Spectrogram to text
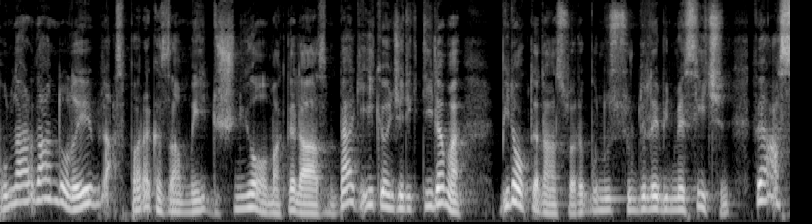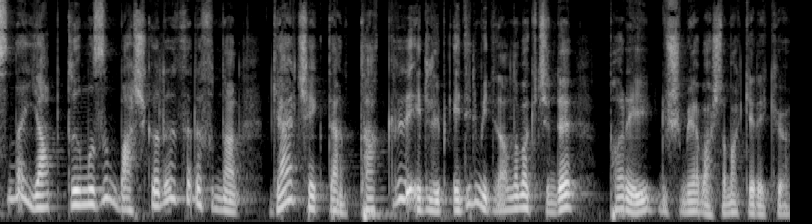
Bunlardan dolayı biraz para kazanmayı düşünüyor olmak da lazım. Belki ilk öncelik değil ama bir noktadan sonra bunu sürdürülebilmesi için ve aslında yaptığımızın başkaları tarafından gerçekten takdir edilip edilmediğini anlamak için de parayı düşünmeye başlamak gerekiyor.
